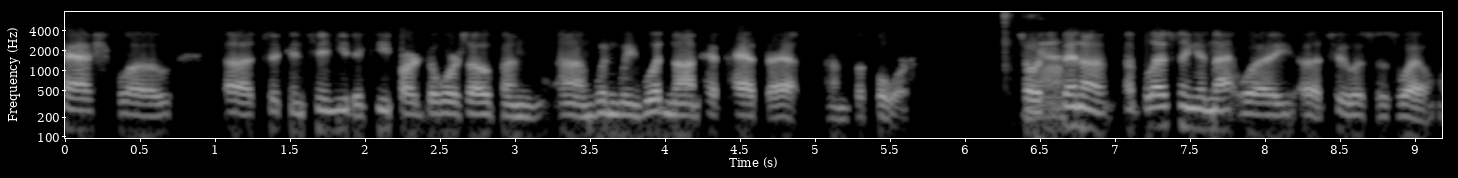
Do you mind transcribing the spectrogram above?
cash flow uh, to continue to keep our doors open um, when we would not have had that um, before. So yeah. it's been a, a, blessing in that way uh, to us as well.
